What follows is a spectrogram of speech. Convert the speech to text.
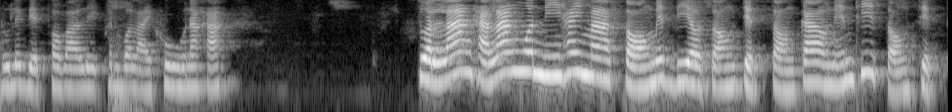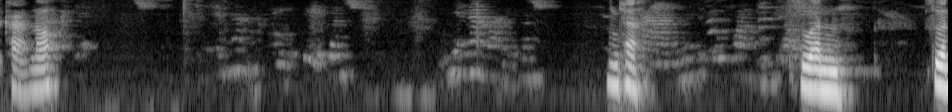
ดูเลขเด็ดพราะว่าเลขเพิ่นบ่หลายคูนะคะ ส่วนล่างค่ะล่างงวดนี้ให้มาสองเม็ดเดียวสองเจ็ดสองเก้าเน้นที่สองเจ็ดค่ะเนาะนี่ค่ะ ส่วนส่วน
